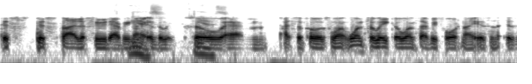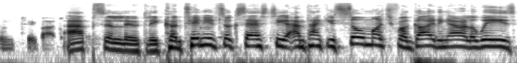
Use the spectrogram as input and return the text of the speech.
this this style of food every yes. night of the week. So yes. um, I suppose one, once a week or once every fortnight isn't isn't too bad. Absolutely, continued success to you, and thank you so much for guiding our Louise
